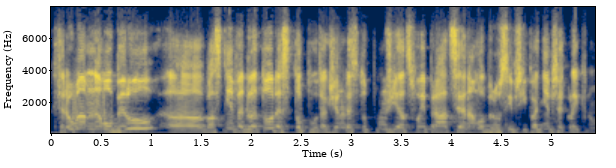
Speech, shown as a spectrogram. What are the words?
kterou mám na mobilu uh, vlastně vedle toho desktopu, takže na desktopu můžu dělat svoji práci a na mobilu si případně překliknu.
